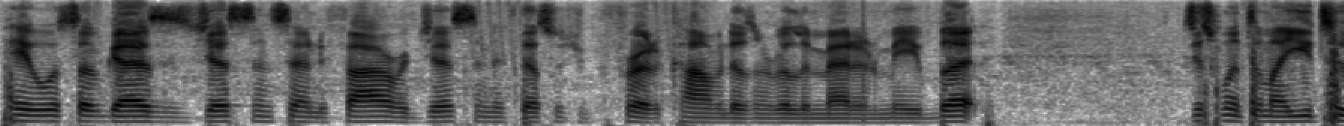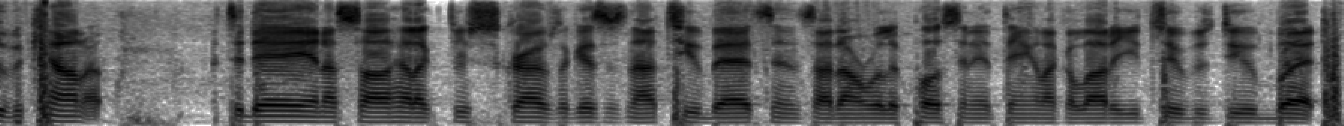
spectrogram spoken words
Hey, what's up, guys? It's juston75 or Justin, if that's what you prefer to comment, doesn't really matter to me. But just went to my YouTube account today and I saw I had like three subscribers. I guess it's not too bad since I don't really post anything like a lot of YouTubers do. But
